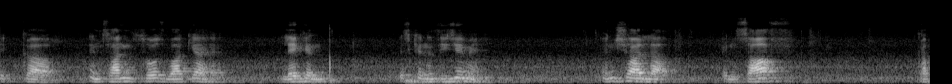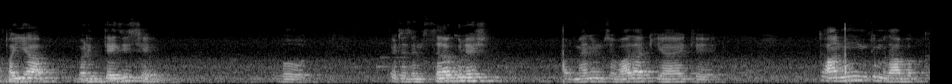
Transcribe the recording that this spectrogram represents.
एक इंसानी सोच वाक़ है, लेकिन इसके नतीजे में इन इंसाफ का पहिया बड़ी तेज़ी से वो इट इज़ इन सर्कुलेशन और मैंने उनसे वादा किया है कि कानून के मुताबिक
